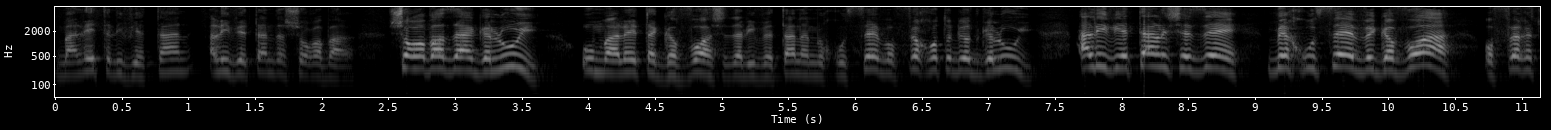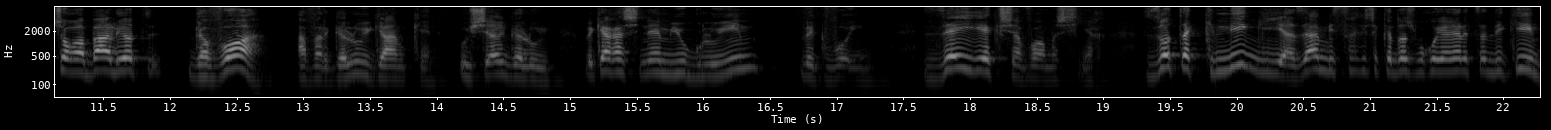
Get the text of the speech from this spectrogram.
מעלה את הלוויתן, הלוויתן זה השור הבר. שור הבר זה הגלוי, הוא מעלה את הגבוה, שזה הלוויתן המכוסה, והופך אותו להיות גלוי. הלוויתן שזה מכוסה וגבוה, הופך את שור הבר להיות גבוה, אבל גלוי גם כן. הוא יישאר גלוי. וככה שניהם יהיו גלויים וגבוהים. זה יהיה כשיבוא המשיח. זאת הקניגיה, זה המשחק שהקדוש ברוך הוא יראה לצדיקים.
